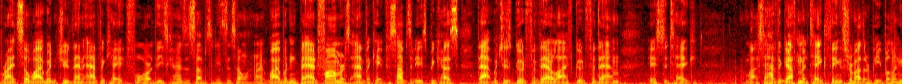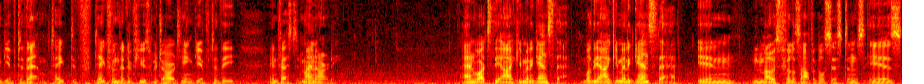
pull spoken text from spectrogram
right? So why wouldn't you then advocate for these kinds of subsidies and so on, right? Why wouldn't bad farmers advocate for subsidies because that which is good for their life, good for them, is to take well, is to have the government take things from other people and give to them, take to, take from the diffuse majority and give to the invested minority. And what's the argument against that? Well, the argument against that in most philosophical systems is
